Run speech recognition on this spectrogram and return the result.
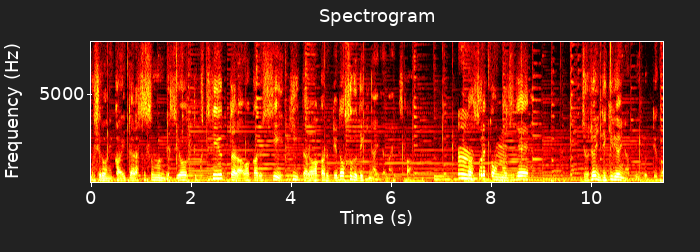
後ろに書いたら進むんですよって口で言ったらわかるし聞いたらわかるけどすぐできないじゃないですか。だからそれと同じで徐々にできるようになっていくっていうか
